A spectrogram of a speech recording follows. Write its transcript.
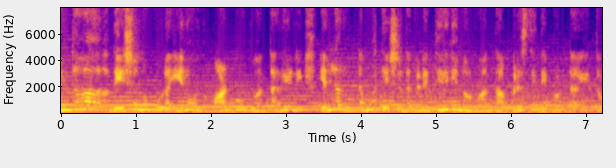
ಇಂತಹ ದೇಶನೂ ಕೂಡ ಏನೋ ಒಂದು ಮಾಡಬಹುದು ಅಂತ ಹೇಳಿ ಎಲ್ಲರೂ ತಮ್ಮ ದೇಶದ ಕಡೆ ತಿರುಗಿ ನೋಡುವಂತಹ ಪರಿಸ್ಥಿತಿ ಗೊತ್ತಾಯಿತು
